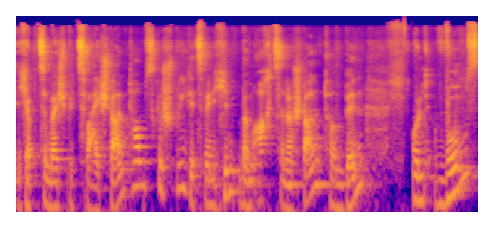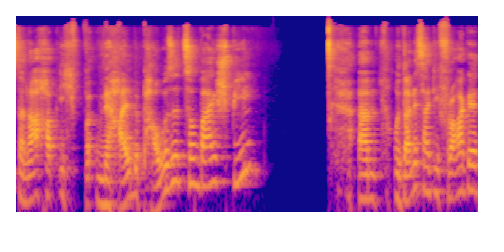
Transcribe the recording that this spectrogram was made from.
ich habe zum Beispiel zwei Standtoms gespielt, jetzt wenn ich hinten beim 18er Standtom bin und wumms, danach habe ich eine halbe Pause zum Beispiel und dann ist halt die Frage,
